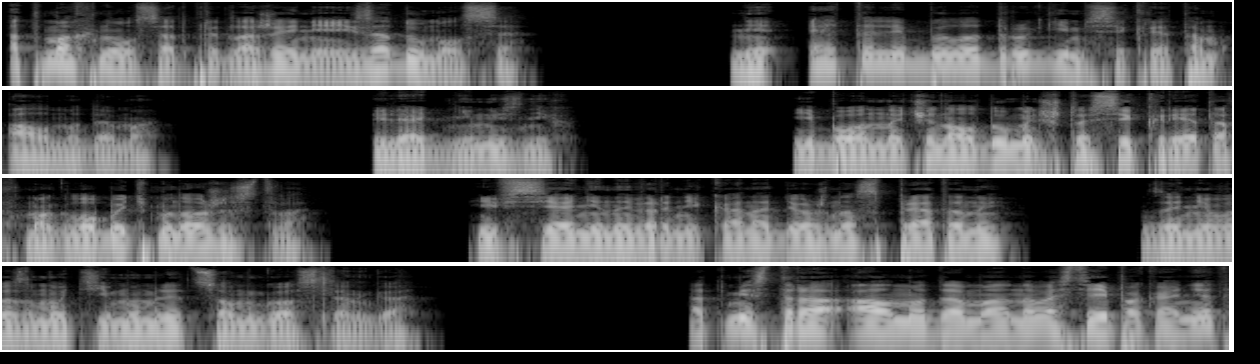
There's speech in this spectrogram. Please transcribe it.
отмахнулся от предложения и задумался. Не это ли было другим секретом Алмудема? или одним из них. Ибо он начинал думать, что секретов могло быть множество, и все они наверняка надежно спрятаны за невозмутимым лицом Гослинга. «От мистера Алмадама новостей пока нет?»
